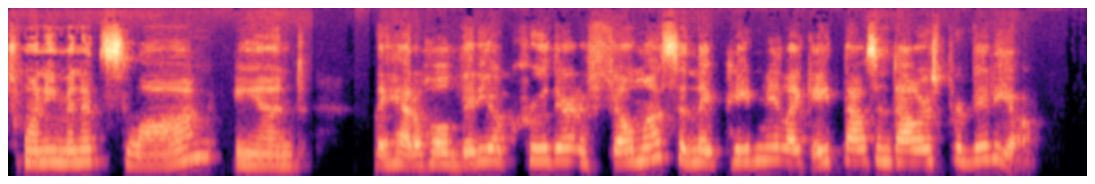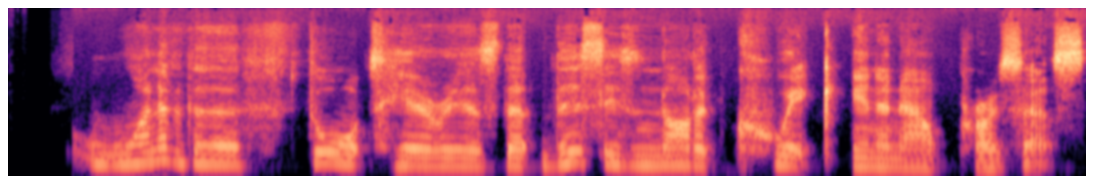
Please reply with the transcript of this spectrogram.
20 minutes long. And they had a whole video crew there to film us and they paid me like $8000 per video. One of the thoughts here is that this is not a quick in and out process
